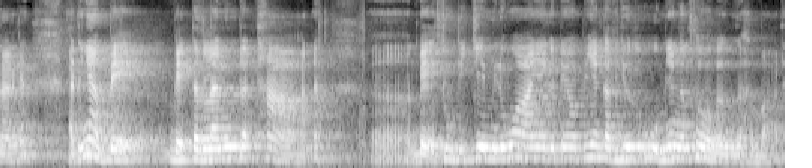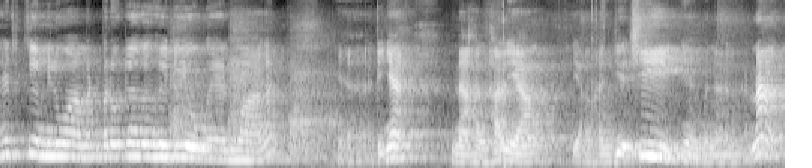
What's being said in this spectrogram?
Benar kan? Artinya be be terlalu datang. Uh, be su ti che milua ya gedenya pian ka kerja tu um jangan sawa ka gah ba. Tapi che milua mat baru dia ke hidiung ya luar kan. Ya, artinya nah hal-hal yang yang hanje si yang benar karena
